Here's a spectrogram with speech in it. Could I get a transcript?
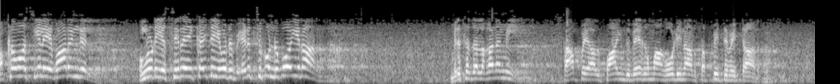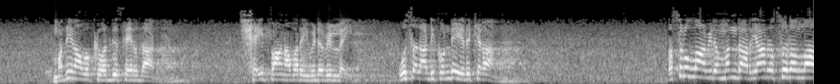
மக்கவாசிகளே வாருங்கள். உங்களுடைய சிறை கைதை இவர் எடுத்துக்கொண்டு போகிறார். மிருசதல் கனமி சாப்பையால் பாய்ந்து வேகமாக ஓடினார் தப்பித்து விட்டார். மதீனாவுக்கு வந்து சேர்ந்தார். ஷைத்தான் அவரை விடவில்லை. ஊசலாடி கொண்டே இருக்கிறான். ரசூலுல்லாவிடம் வந்தார் யார் ரசூலல்லா?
